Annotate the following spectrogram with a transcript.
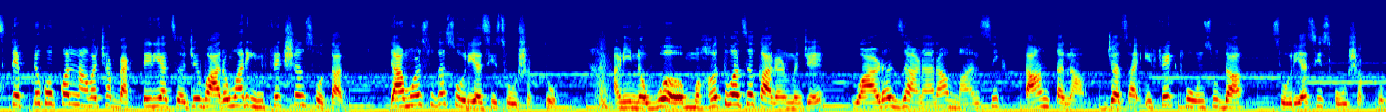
स्टेप्टोकोकल नावाच्या बॅक्टेरियाचं जे वारंवार इन्फेक्शन्स होतात त्यामुळे सुद्धा सोरियासिस होऊ शकतो. आणि नववं महत्वाचं कारण म्हणजे वाढत जाणारा मानसिक ताणतणाव ज्याचा इफेक्ट होऊन सुद्धा सोरियासिस होऊ शकतो.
